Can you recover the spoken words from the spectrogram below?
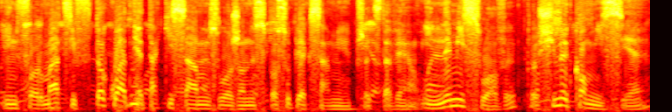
informacji w dokładnie taki sam złożony sposób, jak sami je przedstawiają. Innymi słowy, prosimy komisję,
